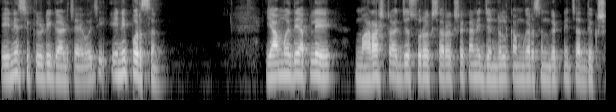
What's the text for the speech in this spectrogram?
एनी सिक्युरिटी गार्डच्या ऐवजी एनी पर्सन यामध्ये आपले महाराष्ट्र राज्य सुरक्षा रक्षक आणि जनरल कामगार संघटनेचे अध्यक्ष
